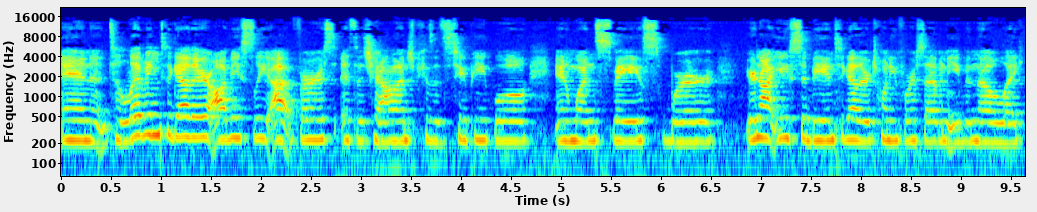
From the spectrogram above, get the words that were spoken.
into living together. Obviously at first it's a challenge because it's two people in one space where you're not used to being together 24 7 even though like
